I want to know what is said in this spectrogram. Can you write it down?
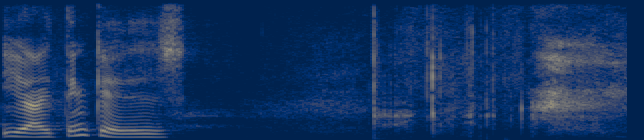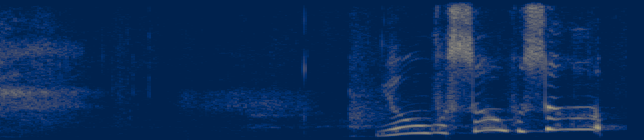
yeah, I think it is. Yo, what's up? What's up?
